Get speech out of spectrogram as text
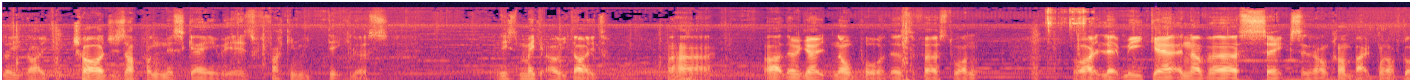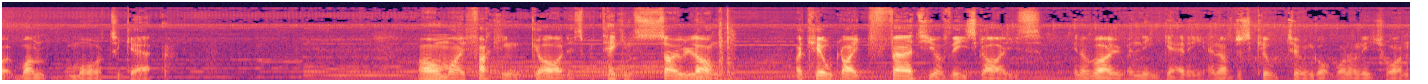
like charges up on this game is fucking ridiculous. At least make it. Oh, he died. Haha. Alright, there we go. No port. There's the first one. Right, let me get another six and I'll come back when I've got one more to get. Oh my fucking god, it's been taking so long. I killed like 30 of these guys in a row and didn't get any and I've just killed two and got one on each one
